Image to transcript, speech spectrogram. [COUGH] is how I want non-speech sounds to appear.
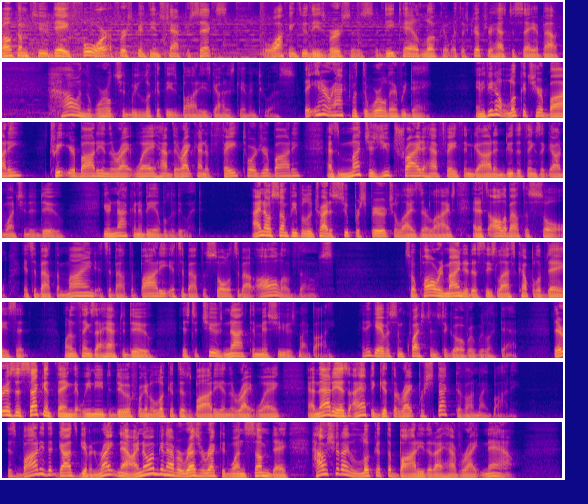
Welcome to day four of 1 Corinthians chapter 6. We're walking through these verses, a detailed look at what the scripture has to say about how in the world should we look at these bodies God has given to us. They interact with the world every day. And if you don't look at your body, treat your body in the right way, have the right kind of faith towards your body, as much as you try to have faith in God and do the things that God wants you to do, you're not going to be able to do it. I know some people who try to super spiritualize their lives, and it's all about the soul. It's about the mind, it's about the body, it's about the soul, it's about all of those. So, Paul reminded us these last couple of days that one of the things I have to do is to choose not to misuse my body. And he gave us some questions to go over we looked at. There is a second thing that we need to do if we're going to look at this body in the right way, and that is I have to get the right perspective on my body. This body that God's given right now, I know I'm going to have a resurrected one someday. How should I look at the body that I have right now?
